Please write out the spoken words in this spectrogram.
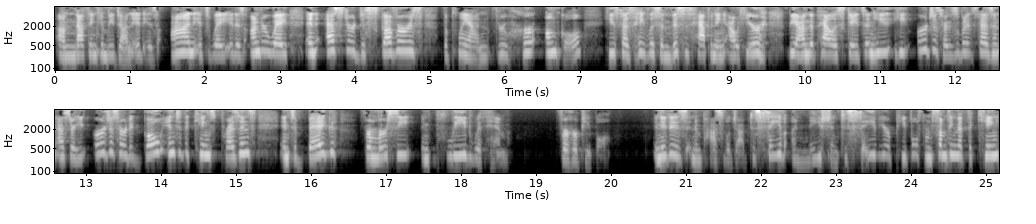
um, nothing can be done. It is on its way. It is underway. And Esther discovers the plan through her uncle. He says, Hey, listen, this is happening out here beyond the palace gates. And he, he urges her. This is what it says in Esther. He urges her to go into the king's presence and to beg for mercy and plead with him for her people. And it is an impossible job to save a nation, to save your people from something that the king,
